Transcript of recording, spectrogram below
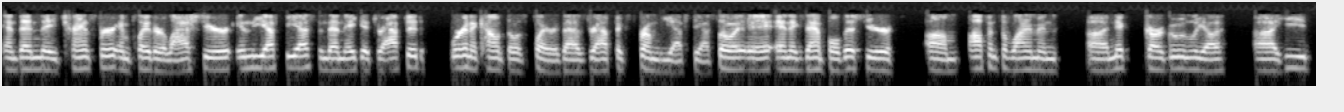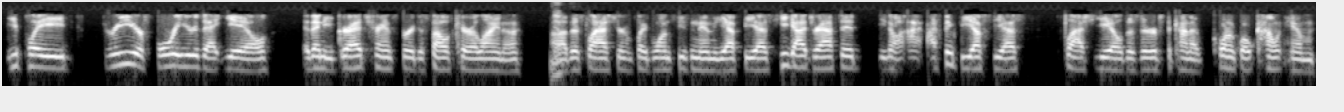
and then they transfer and play their last year in the FBS and then they get drafted, we're going to count those players as draft picks from the FCS. So a, an example this year, um, offensive lineman uh, Nick Gargiulo, uh, he he played three or four years at Yale, and then he grad transferred to South Carolina uh, this last year and played one season in the FBS. He got drafted. You know, I, I think the FCS slash Yale deserves to kind of quote unquote count him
